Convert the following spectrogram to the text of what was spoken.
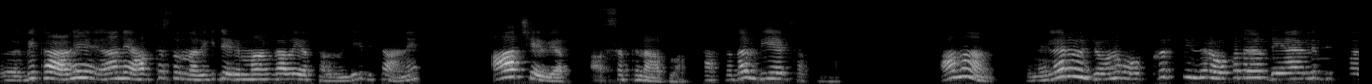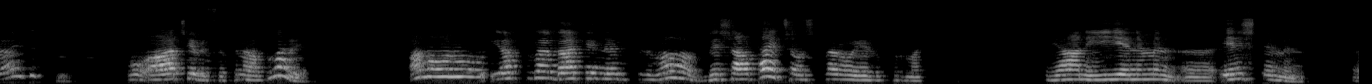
e, bir tane hani hafta sonları gidelim mangal yapalım diye bir tane ağaç ev yap, satın abla. Tahtadan bir ev satın aldı. Ama seneler önce onu o 40 bin lira o kadar değerli bir paraydı ki. O ağaç evi satın aldılar ya. Ama onu yaptılar daha kendileri sürü var. 5-6 ay çalıştılar o evi kurmak. Yani yeğenimin, e, eniştemin e,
